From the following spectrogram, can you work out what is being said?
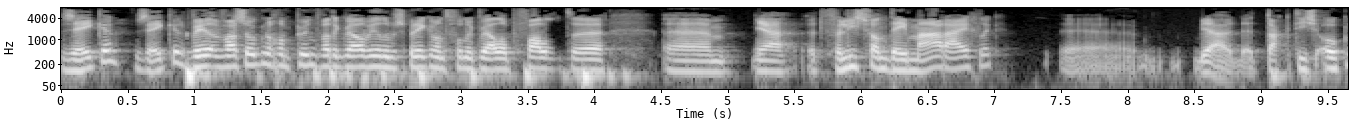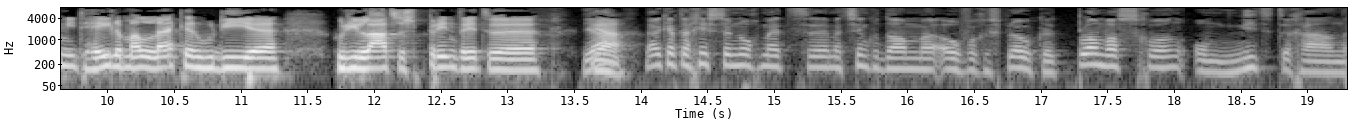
Zeker, zeker. Was ook nog een punt wat ik wel wilde bespreken, want vond ik wel opvallend. Uh, um, ja, het verlies van Demar eigenlijk. Uh, ja, tactisch ook niet helemaal lekker hoe die, uh, hoe die laatste sprintrit. Ja, ja, nou ik heb daar gisteren nog met, met Sinkeldam over gesproken. Het plan was gewoon om niet te gaan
